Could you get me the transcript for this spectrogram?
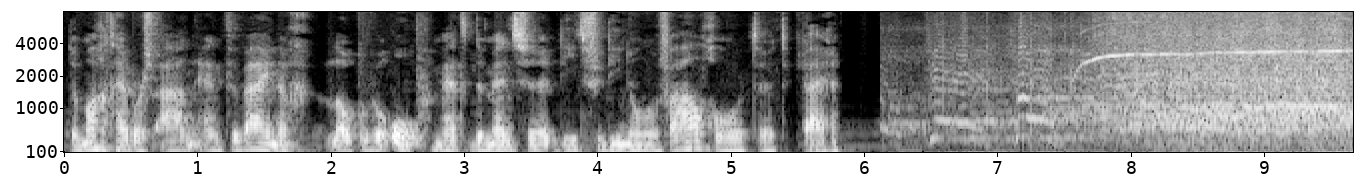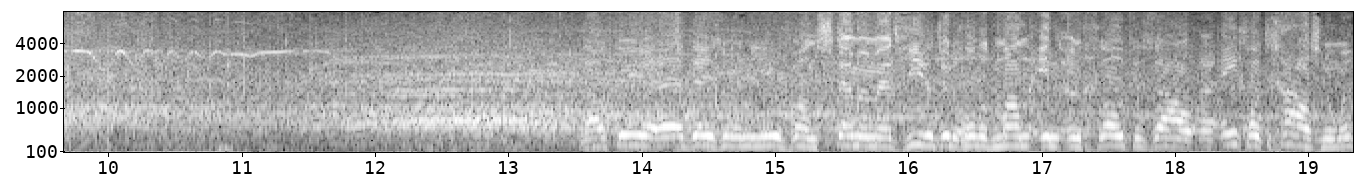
de machthebbers aan en te weinig lopen we op met de mensen die het verdienen om een verhaal gehoord te, te krijgen. Nou kun je deze manier van stemmen met 2400 man in een grote zaal uh, één grote chaos noemen.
